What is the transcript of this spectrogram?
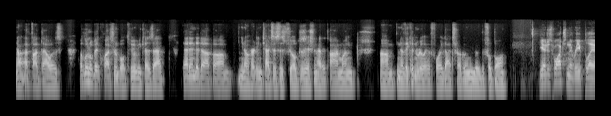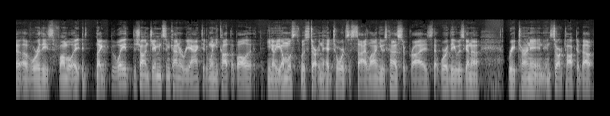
know, I thought that was a little bit questionable too because that that ended up, um, you know, hurting Texas's field position at a time when, um, you know, they couldn't really afford that, struggling to move the football. Yeah, just watching the replay of Worthy's fumble, it, it, like the way D'Shawn Jamison kind of reacted when he caught the ball, you know, he almost was starting to head towards the sideline. He was kind of surprised that Worthy was going to return it. And, and, Sark talked about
